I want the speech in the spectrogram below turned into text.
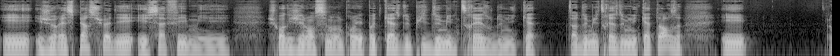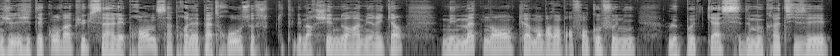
et je reste persuadé et ça fait mais je crois que j'ai lancé mon premier podcast depuis 2013 ou 2004 enfin 2013 2014 et J'étais convaincu que ça allait prendre, ça prenait pas trop, sauf peut-être les marchés nord-américains. Mais maintenant, clairement, par exemple, en francophonie, le podcast s'est démocratisé.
